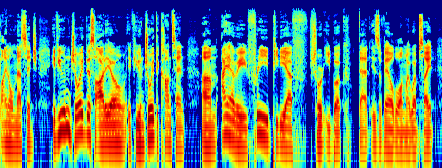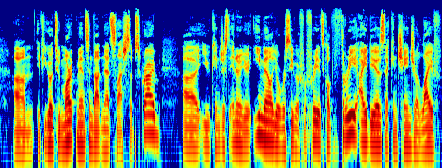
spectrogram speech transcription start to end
final message. If you enjoyed this audio, if you enjoyed the content, um, I have a free PDF short ebook that is available on my website. Um, if you go to markmanson.net slash subscribe, uh, you can just enter your email. You'll receive it for free. It's called Three Ideas That Can Change Your Life.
